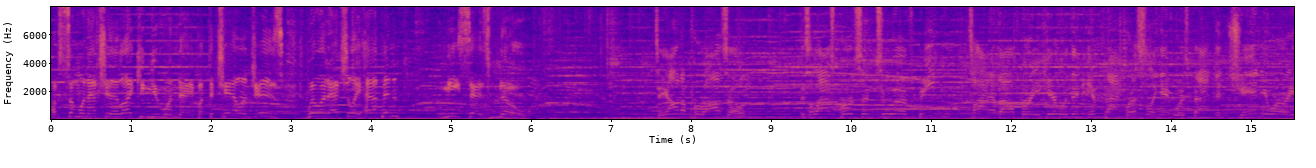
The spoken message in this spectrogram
of someone actually liking you one day, but the challenge is, will it actually happen? Me says no. Deonna Purrazzo is the last person to have beaten Taya Valkyrie here within Impact Wrestling. It was back in January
